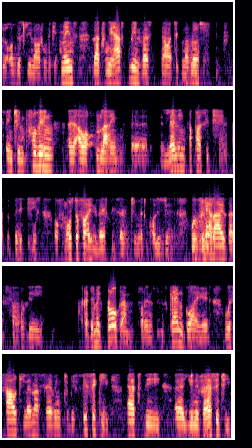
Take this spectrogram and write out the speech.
will obviously not work. It means that we have to be investing our technology into improving uh, our online uh, learning capacity and capabilities of most of our universities and TVET colleges. We've realized that some of the academic program, for instance, can go ahead without learners having to be physically at the uh, university.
